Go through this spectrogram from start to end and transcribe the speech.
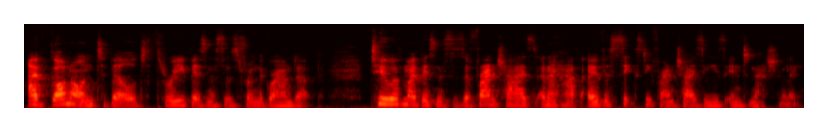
I've gone on to build three businesses from the ground up. Two of my businesses are franchised, and I have over 60 franchisees internationally.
